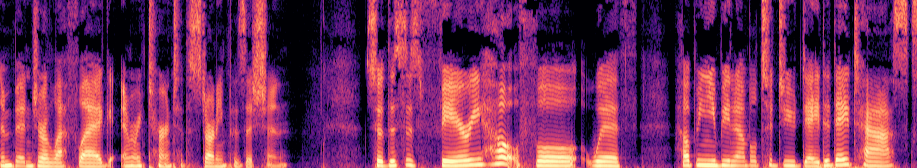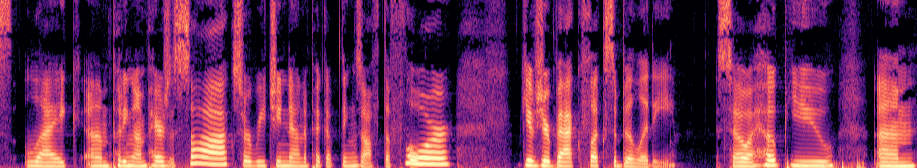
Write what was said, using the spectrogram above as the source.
and bend your left leg and return to the starting position. So this is very helpful with helping you being able to do day-to-day tasks like um, putting on pairs of socks or reaching down to pick up things off the floor gives your back flexibility. So I hope you um,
